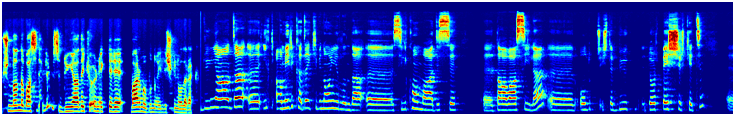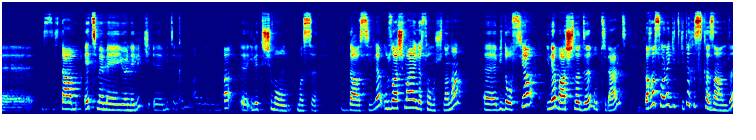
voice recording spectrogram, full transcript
şundan da bahsedebilir misin? Dünyadaki örnekleri var mı buna ilişkin olarak? Dünyada e, ilk Amerika'da 2010 yılında e, Silikon Vadisi e, davasıyla e, oldukça işte büyük 4-5 şirketin e, istihdam etmemeye yönelik e, bir takım aralarında e, iletişim olması iddiasıyla uzlaşmayla sonuçlanan e, bir dosya ile başladı bu trend. Daha sonra gitgide hız kazandı.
